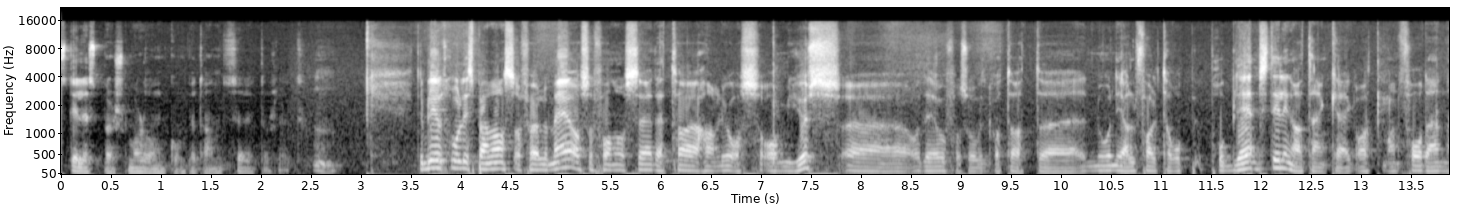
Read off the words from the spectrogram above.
stille spørsmål om kompetanse, rett og slett. Mm. Det blir utrolig spennende å følge med. og så får vi se, Dette handler jo også om juss. Uh, og det er jo for så vidt godt at uh, noen iallfall tar opp problemstillinger, tenker jeg. At man får den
